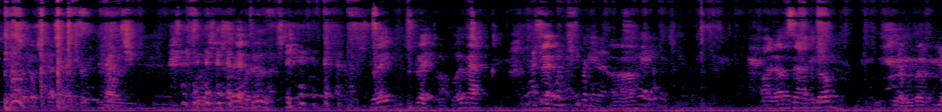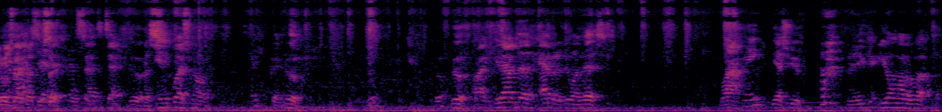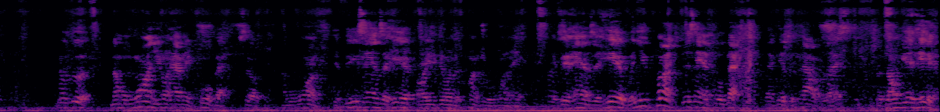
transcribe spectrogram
Straight, straight. Pull it back. Uh-huh. All right, the other side you go. Yes, sir. Both sides attack. Good. Yes. Any question on it? Okay, good good. All right, get out of the habit of doing this. Wow. Me? Yes, you. You can, you don't wanna, uh, no good. Number one, you don't have any pullback. So, number one, if these hands are here, all you're doing is punch with one hand. If your hands are here, when you punch, this hand pulls back. That gives it power, right? So don't get here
